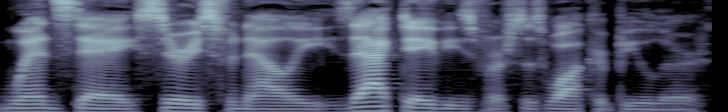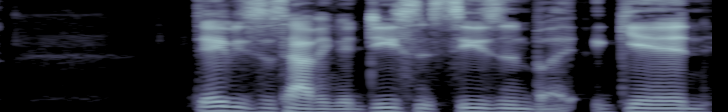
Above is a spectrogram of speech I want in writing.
Wednesday, series finale, Zach Davies versus Walker Buehler. Davies is having a decent season, but again,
